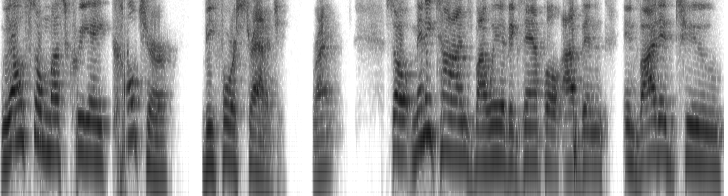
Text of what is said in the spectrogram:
We also must create culture before strategy, right? So many times, by way of example, I've been invited to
